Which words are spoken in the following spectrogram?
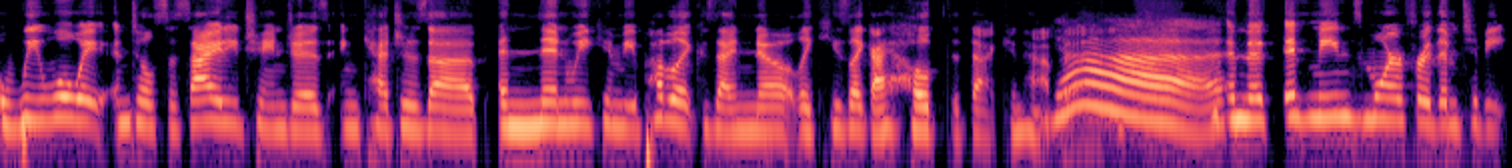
we will wait until society changes and catches up, and then we can be public. Because I know, like, he's like, I hope that that can happen. Yeah. and that it means more for them to be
